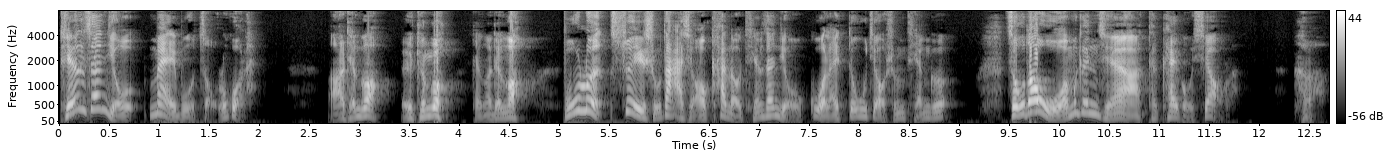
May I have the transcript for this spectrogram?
田三九迈步走了过来：“啊，田哥，哎，田哥，田哥，田哥。”不论岁数大小，看到田三九过来都叫声田哥。走到我们跟前啊，他开口笑了：“呵，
